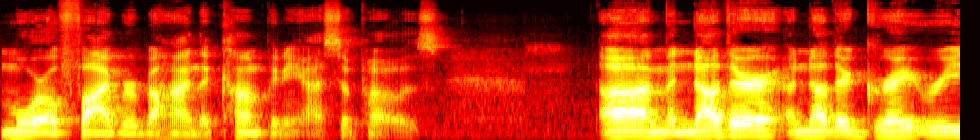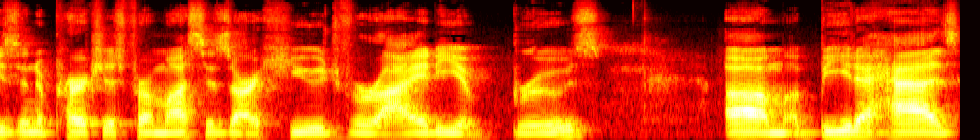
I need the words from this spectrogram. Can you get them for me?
moral fiber behind the company, I suppose. Um, another another great reason to purchase from us is our huge variety of brews. Um, Abita has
